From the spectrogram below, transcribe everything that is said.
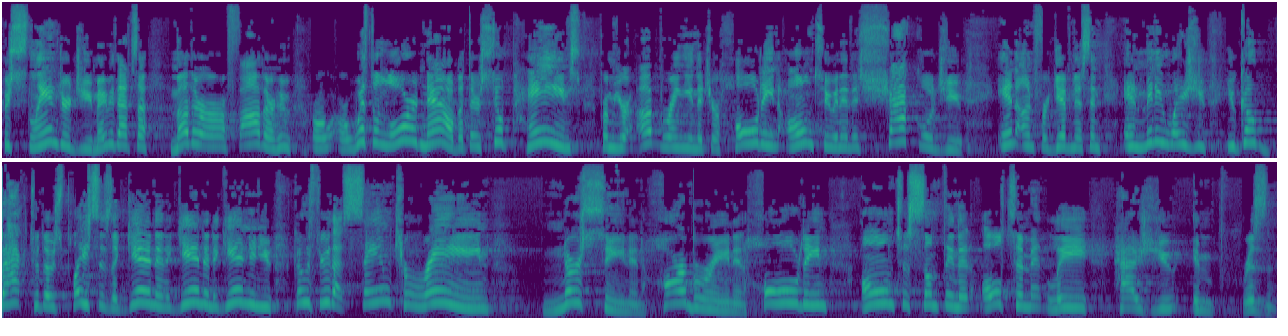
who slandered you. Maybe that's a mother or a father who are, are with the Lord now, but there's still pains from your upbringing that you're holding on to, and it has shackled you in unforgiveness. And in many ways, you, you go back to those places again and again and again, and you go through that same terrain, nursing and harboring and holding on to something that ultimately has you imprisoned.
